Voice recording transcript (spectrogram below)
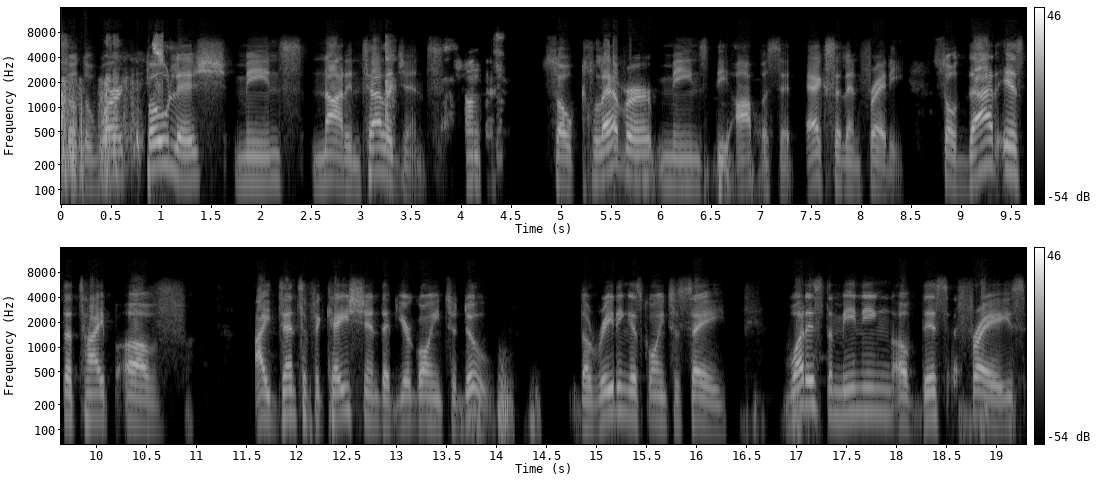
So the word foolish means not intelligent. So clever means the opposite. Excellent, Freddie. So that is the type of identification that you're going to do. The reading is going to say, what is the meaning of this phrase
